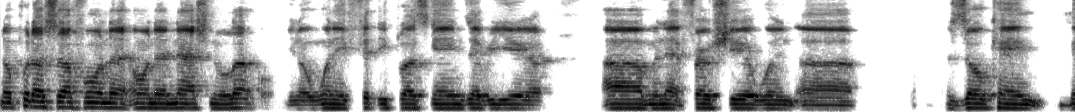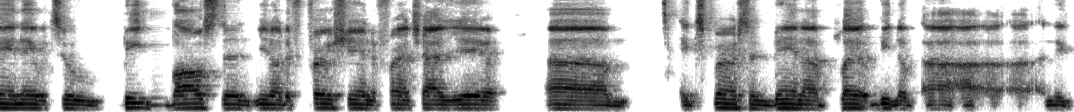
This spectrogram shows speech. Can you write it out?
know, put ourselves on that on that national level. You know, winning 50 plus games every year. Um, in that first year when uh, Zo came, being able to beat Boston, you know, the first year in the franchise year, um, experiencing being a player, beating a, an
